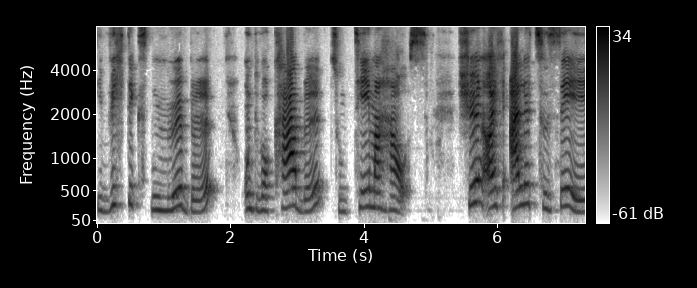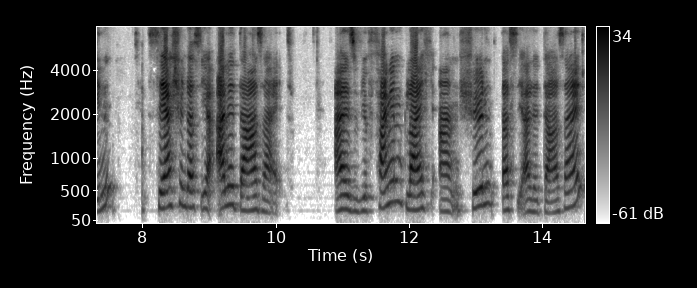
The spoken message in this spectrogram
die wichtigsten Möbel und Vokabel zum Thema Haus. Schön euch alle zu sehen. Sehr schön, dass ihr alle da seid. Also wir fangen gleich an. Schön, dass ihr alle da seid.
